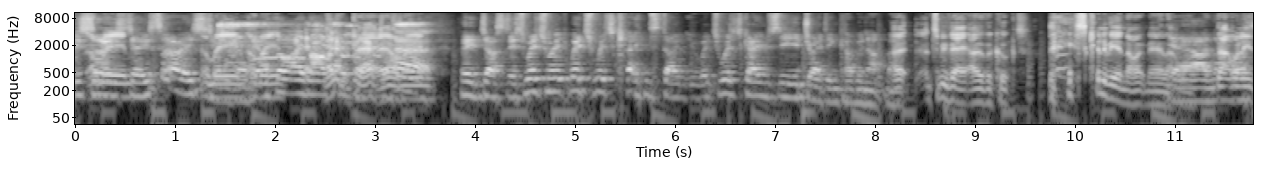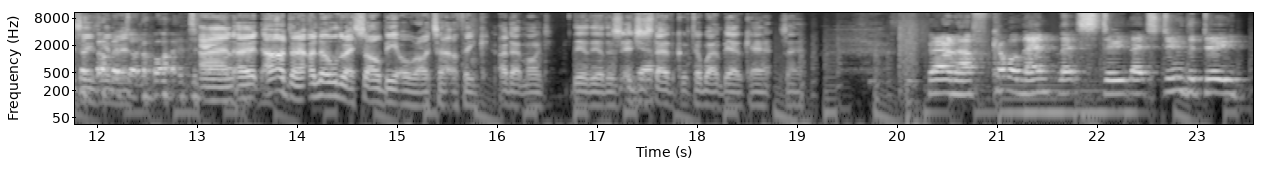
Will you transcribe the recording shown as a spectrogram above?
out? Sorry, I mean, Stu. Sorry, Stu. I mean, I mean, thought I'd I ask don't you care. about I mean, Injustice. Which, which, which, which games don't you? Which, which games are you dreading coming up, mate? uh, to be fair, overcooked. it's going to be a nightmare. That yeah, I one. know. That one is I going to don't know what be. do. And uh, I don't know. And all the rest, I'll be all right at. I think I don't mind. The the others, it's just Yeah. overcooked. I won't be okay. At, so Fair enough. Come on then. Let's do. Let's do the dude.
